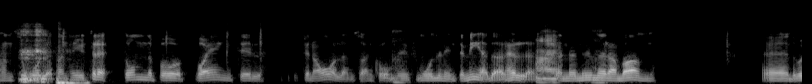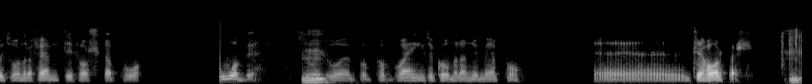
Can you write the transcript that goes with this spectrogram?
han såg att han är ju 13 på poäng till finalen så han kommer ju förmodligen inte med där heller. Nej. Men nu när han vann Eh, det var ju 250 första på Åby. Så mm. då på, på, poäng så kommer han ju med på eh, till Harpers. Mm.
